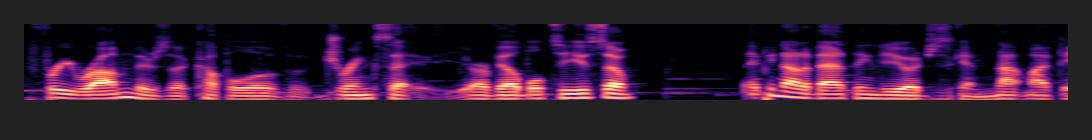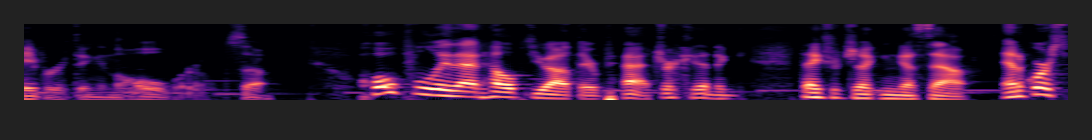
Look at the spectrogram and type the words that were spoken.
free rum. There's a couple of drinks that are available to you, so maybe not a bad thing to do. Just again, not my favorite thing in the whole world. So hopefully that helped you out there, Patrick. And thanks for checking us out. And of course,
